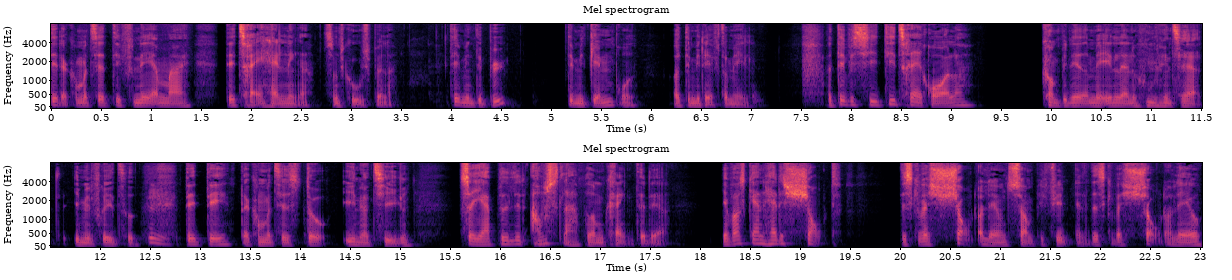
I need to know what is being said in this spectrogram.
det, der kommer til at definere mig, det er tre handlinger som skuespiller. Det er min debut, det er mit gennembrud, og det er mit eftermæle. Og det vil sige, de tre roller, kombineret med et eller andet humanitært i min fritid, Mm. det er det, der kommer til at stå i en artikel. Så jeg er blevet lidt afslappet omkring det der. Jeg vil også gerne have det sjovt. Det skal være sjovt at lave en zombiefilm, eller det skal være sjovt at lave,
